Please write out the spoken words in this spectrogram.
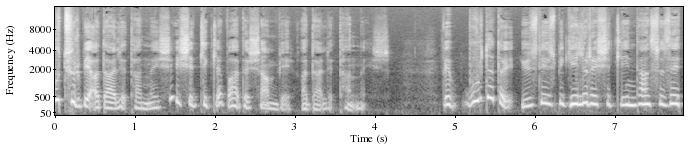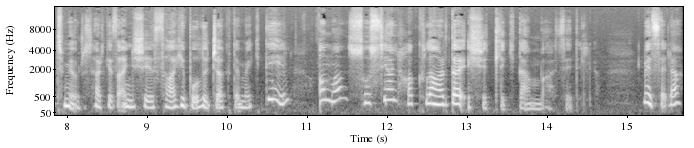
bu tür bir adalet anlayışı eşitlikle bağdaşan bir adalet anlayışı. Ve burada da yüzde yüz bir gelir eşitliğinden söz etmiyoruz. Herkes aynı şeye sahip olacak demek değil. Ama sosyal haklarda eşitlikten bahsediliyor. Mesela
